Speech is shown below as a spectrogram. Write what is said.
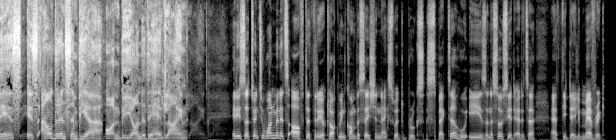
This is Aldrin Sampear on Beyond the Headline. It is uh, 21 minutes after 3 o'clock. We're in conversation next with Brooks Spector, who is an associate editor at the Daily Maverick.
